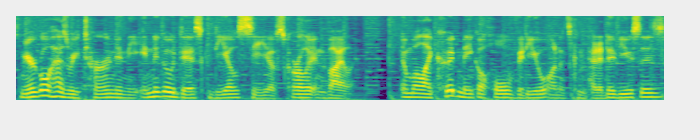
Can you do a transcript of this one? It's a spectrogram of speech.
Smeargle has returned in the Indigo Disc DLC of Scarlet and Violet, and while I could make a whole video on its competitive uses,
